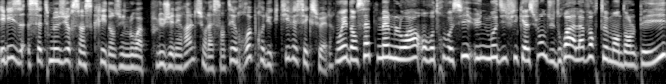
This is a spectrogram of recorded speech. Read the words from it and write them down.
Élise, cette mesure s'inscrit dans une loi plus générale sur la santé reproductive et sexuelle. Oui, dans cette même loi, on retrouve aussi une modification du droit droit à l'avortement dans le pays,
